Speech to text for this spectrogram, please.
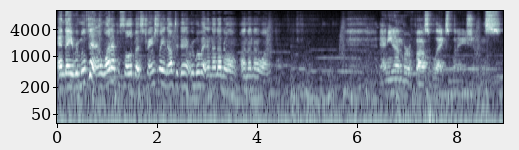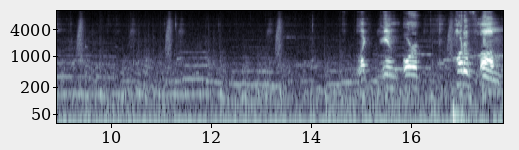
And they removed it in one episode, but strangely enough, they didn't remove it in another one. Another one. Any number of possible explanations. Like in or part of um,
